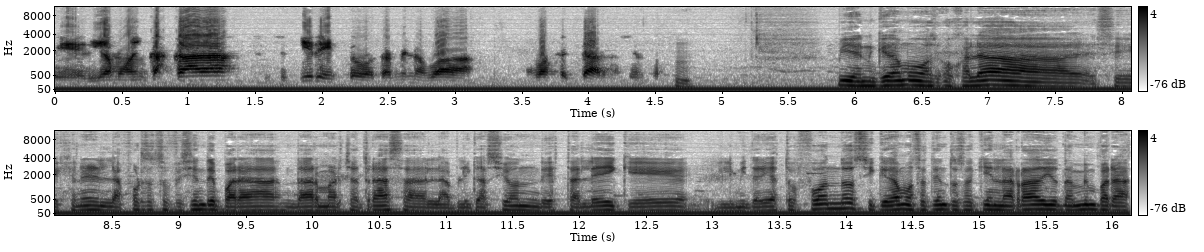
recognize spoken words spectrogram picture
eh, digamos, en cascada, si se quiere, esto también nos va, nos va a afectar, ¿no es cierto? Mm. Bien, quedamos, ojalá se genere la fuerza suficiente para dar marcha atrás a la aplicación de esta ley que limitaría estos fondos y quedamos atentos aquí en la radio también para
